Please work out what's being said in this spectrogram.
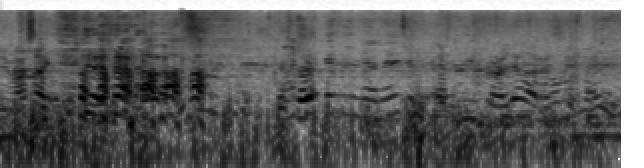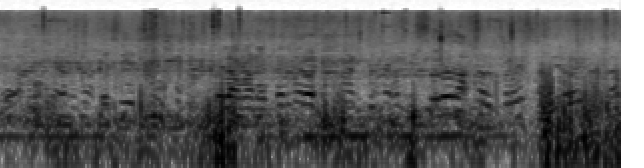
y más aquí. El amanecer de los. Solo la sorpresa de hoy, ¿verdad?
